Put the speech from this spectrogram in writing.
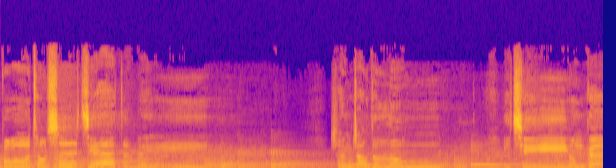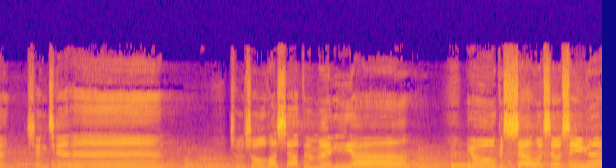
不同世界的美，成长的路，一起勇敢向前。承受落下的美啊，有个小小心愿，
